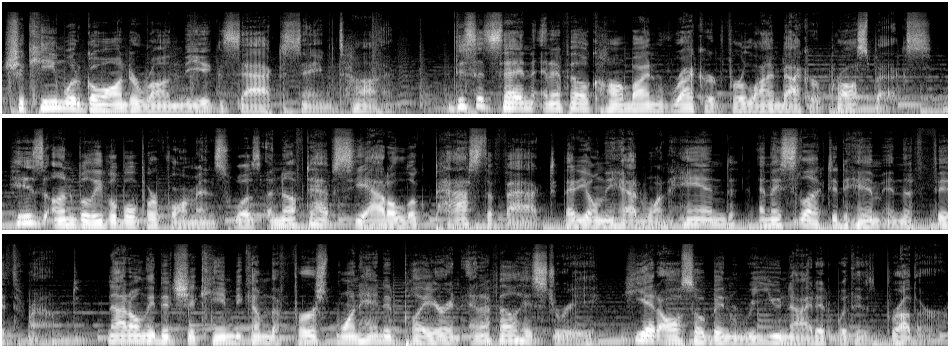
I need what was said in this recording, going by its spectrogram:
Shaquem would go on to run the exact same time. This had set an NFL Combine record for linebacker prospects. His unbelievable performance was enough to have Seattle look past the fact that he only had one hand, and they selected him in the fifth round. Not only did Shaquem become the first one-handed player in NFL history, he had also been reunited with his brother.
